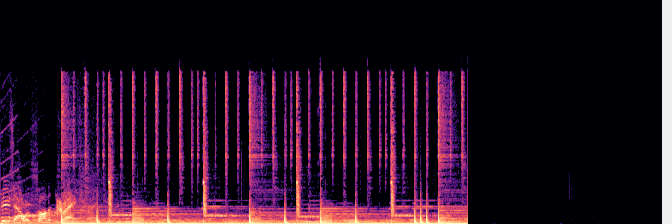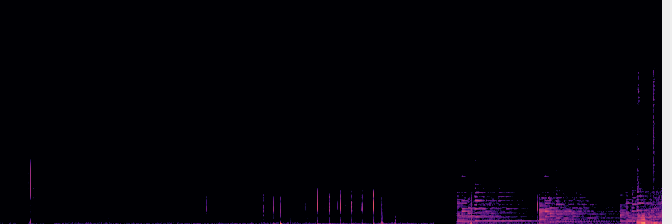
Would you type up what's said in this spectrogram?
These on the track. Thank you.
